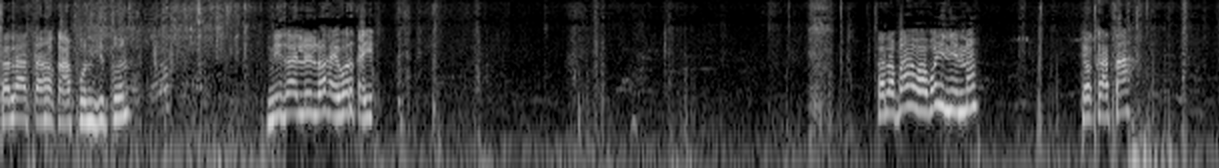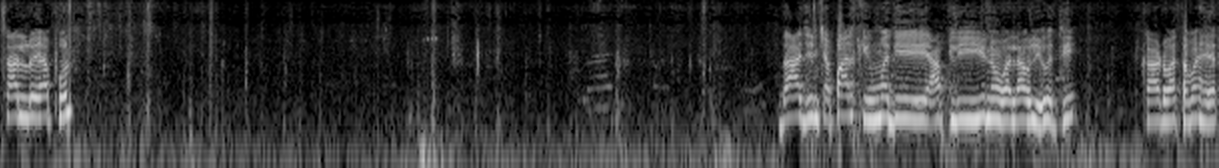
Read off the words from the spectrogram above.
चला आता हो का आपण इथून निघालेलो आहे बर का. चला भावा बहिणींनो हो का आता? चाललोय आपण. दाजींच्या पार्किंगमध्ये आपली इनोवा लावली होती. काढू आता बाहेर.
